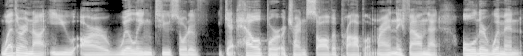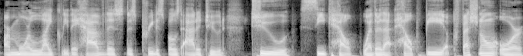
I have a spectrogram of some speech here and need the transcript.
whether or not you are willing to sort of get help or, or try and solve a problem, right? And they found that older women are more likely they have this this predisposed attitude to seek help, whether that help be a professional or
